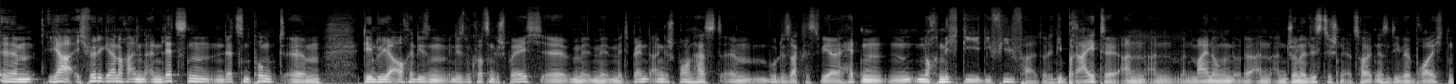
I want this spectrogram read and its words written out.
Ähm, ja, ich würde gerne noch einen, einen letzten, einen letzten Punkt, ähm, den du ja auch in diesem, in diesem kurzen Gespräch äh, mit, mit Ben angesprochen hast, ähm, wo du sagtest, wir hätten noch nicht die, die Vielfalt oder die Breite an, an, an Meinungen oder an, an journalistischen Erzeugnissen, die wir bräuchten,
